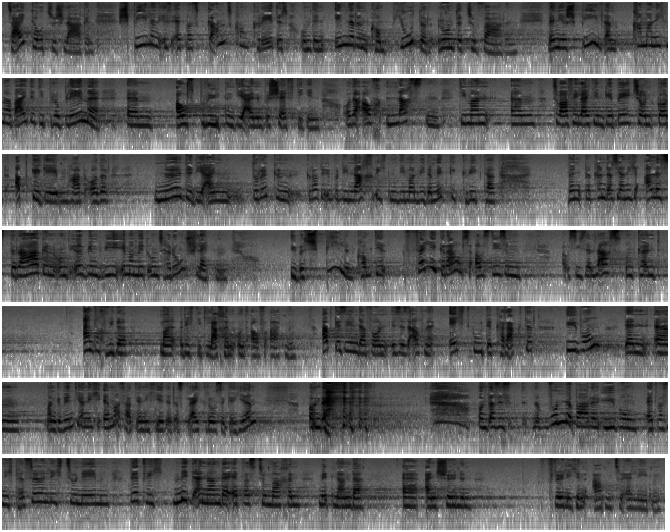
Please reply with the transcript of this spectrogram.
Zeit totzuschlagen. Spielen ist etwas ganz Konkretes, um den inneren Computer runterzufahren. Wenn ihr spielt, dann kann man nicht mehr weiter die Probleme ähm, ausbrüten, die einen beschäftigen. Oder auch Lasten, die man ähm, zwar vielleicht im Gebet schon Gott abgegeben hat oder Nöte, die einen drücken, gerade über die Nachrichten, die man wieder mitgekriegt hat. Wenn, wir können das ja nicht alles tragen und irgendwie immer mit uns herumschleppen. Übers Spielen kommt ihr völlig raus aus diesem aus dieser Last und könnt einfach wieder mal richtig lachen und aufatmen. Abgesehen davon ist es auch eine echt gute Charakterübung, denn ähm, man gewinnt ja nicht immer, es hat ja nicht jeder das gleich große Gehirn. Und, und das ist eine wunderbare Übung, etwas nicht persönlich zu nehmen, wirklich miteinander etwas zu machen, miteinander äh, einen schönen fröhlichen Abend zu erleben.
